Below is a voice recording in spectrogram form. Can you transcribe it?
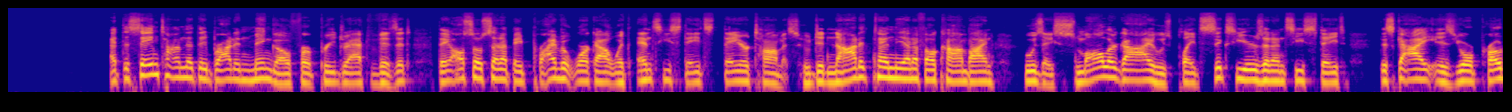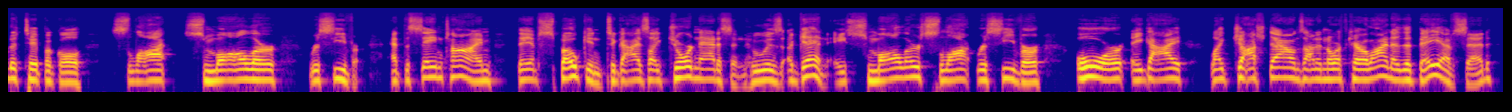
At the same time that they brought in Mingo for a pre draft visit, they also set up a private workout with NC State's Thayer Thomas, who did not attend the NFL Combine, who is a smaller guy who's played six years at NC State. This guy is your prototypical slot, smaller receiver. At the same time, they have spoken to guys like Jordan Addison, who is, again, a smaller slot receiver or a guy like Josh Downs out of North Carolina that they have said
